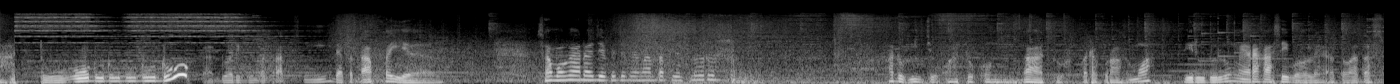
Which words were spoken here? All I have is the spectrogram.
Aduh duh, duh, duh, duh, duh. 2400 nih dapat apa ya? Semoga ada JP-JP mantap ya seluruh. Aduh hijau aduh kuning aduh pada kurang semua. Biru dulu merah kasih boleh atau atas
